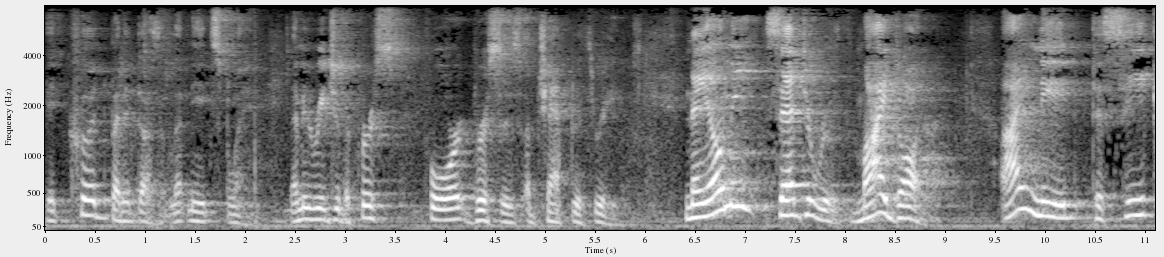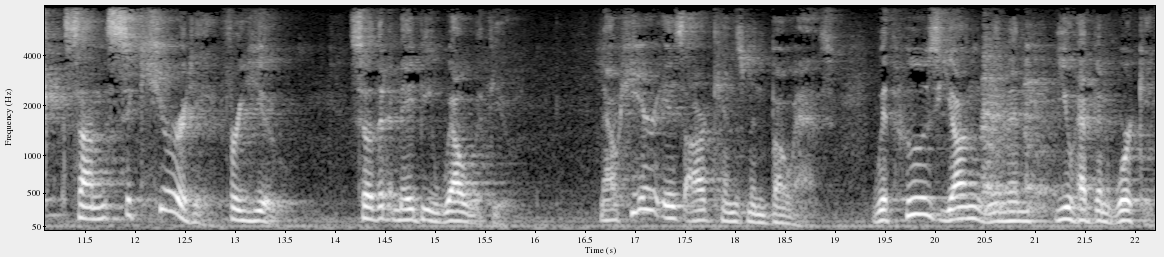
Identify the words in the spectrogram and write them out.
It could, but it doesn't. Let me explain. Let me read you the first four verses of chapter 3. Naomi said to Ruth, My daughter, I need to seek some security for you so that it may be well with you. Now, here is our kinsman Boaz, with whose young women you have been working.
